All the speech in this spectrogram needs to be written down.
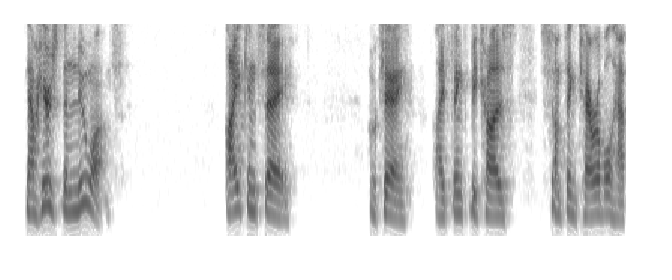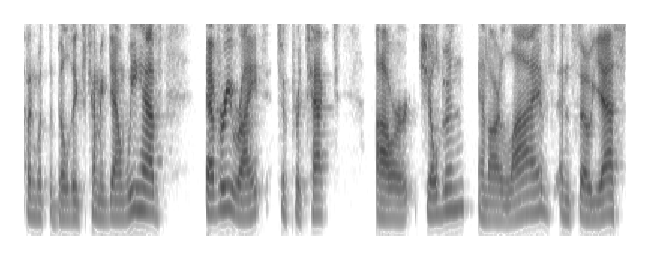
Now, here's the nuance. I can say, okay, I think because something terrible happened with the buildings coming down, we have every right to protect our children and our lives. And so, yes,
